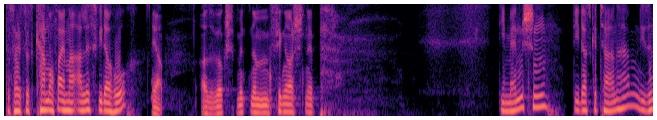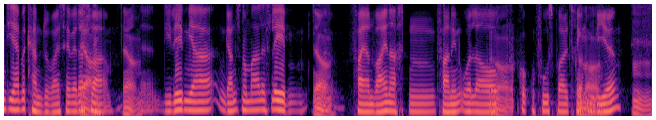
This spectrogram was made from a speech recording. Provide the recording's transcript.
Das heißt, es kam auf einmal alles wieder hoch? Ja, also wirklich mit einem Fingerschnipp. Die Menschen, die das getan haben, die sind dir ja bekannt. Du weißt ja, wer das Ja, war. ja. Äh, Die leben ja ein ganz normales Leben. Ja. Feiern Weihnachten, fahren in Urlaub, Genau. gucken Fußball, trinken Genau. Bier. Hm.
